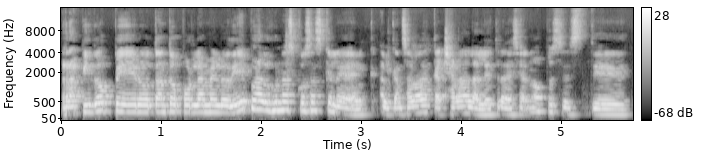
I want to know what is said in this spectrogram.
rápido, pero tanto por la melodía y por algunas cosas que le alcanzaba a cachar a la letra, decía, no, pues este,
